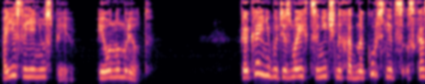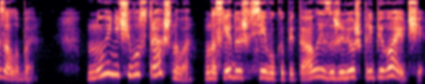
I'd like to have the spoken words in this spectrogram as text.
А если я не успею, и он умрет? Какая-нибудь из моих циничных однокурсниц сказала бы, «Ну и ничего страшного, унаследуешь все его капиталы и заживешь припеваючи.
